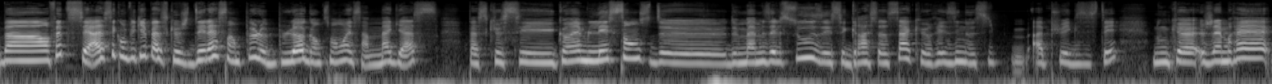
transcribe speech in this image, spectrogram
Ben, en fait, c'est assez compliqué parce que je délaisse un peu le blog en ce moment et ça m'agace. Parce que c'est quand même l'essence de, de Mamselle Suze et c'est grâce à ça que Résine aussi a pu exister. Donc euh, j'aimerais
